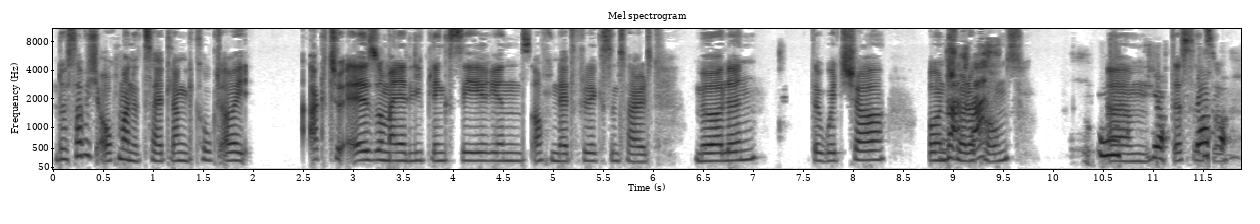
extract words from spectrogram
Das habe ich auch mal eine Zeit lang geguckt, aber aktuell so meine Lieblingsserien auf Netflix sind halt Merlin, The Witcher und Was, Sherlock was? Holmes. Uh, Ähm, ja, das sind so warte,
